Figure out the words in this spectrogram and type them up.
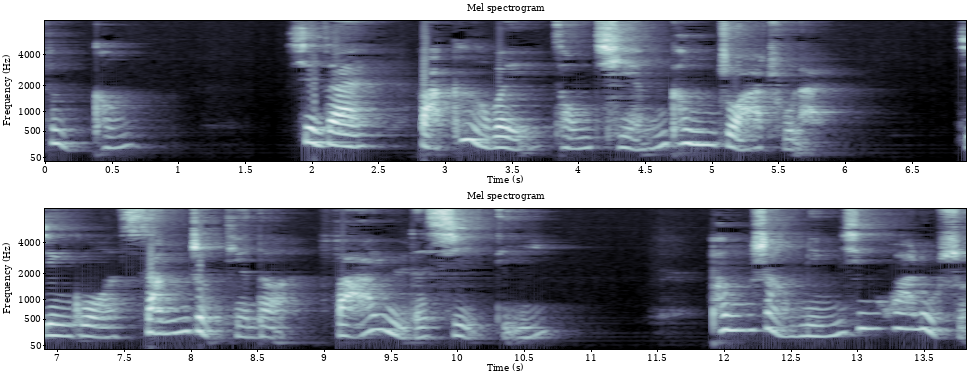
粪坑，现在把各位从前坑抓出来，经过三整天的法语的洗涤。喷上明星花露水。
